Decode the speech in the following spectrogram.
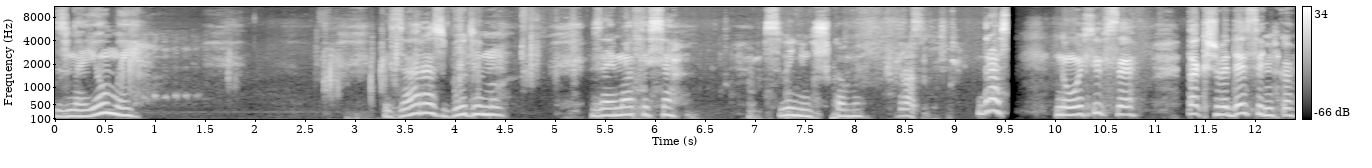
знайомий. І зараз будемо займатися свинюшками. Здравствуйте. Здравствуйте. Ну ось і все. Так швидесенько.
